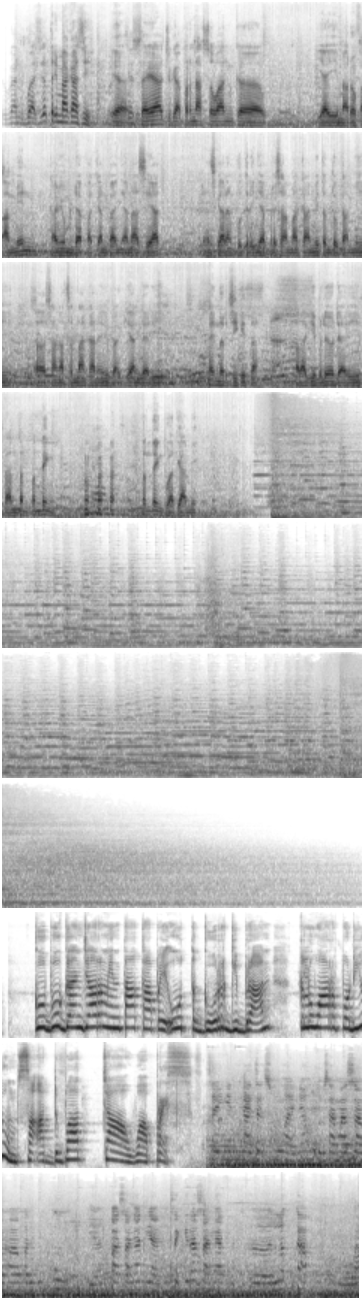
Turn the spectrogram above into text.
Bukan Bu Aziza, terima kasih. Ya, saya juga pernah sowan ke Yai Maruf Amin, kami mendapatkan banyak nasihat dan sekarang putrinya bersama kami tentu kami eh, sangat senang karena ini bagian dari energi kita. Apalagi beliau dari Banten penting. penting buat kami. Kubu Ganjar minta KPU tegur Gibran keluar podium saat debat Cawapres. Saya ingin mengajak semuanya untuk sama-sama mendukung ya pasangan yang saya kira sangat eh, lengkap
